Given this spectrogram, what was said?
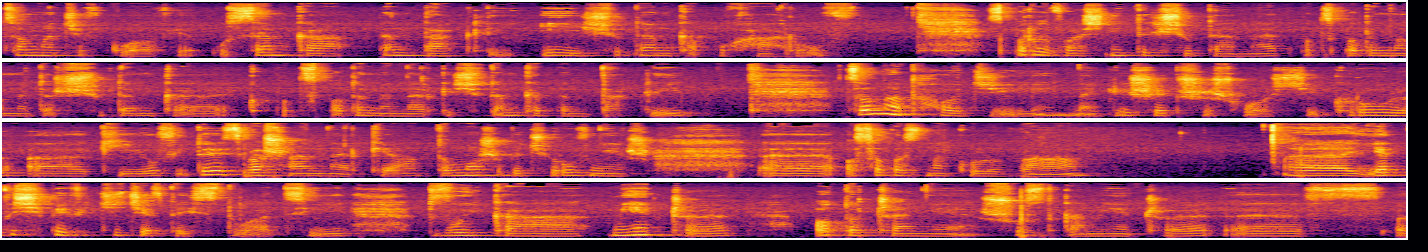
co macie w głowie? Ósemka pentakli i siódemka pucharów. Sporo właśnie tych siódemek. Pod spodem mamy też siódemkę, jako pod spodem energii, siódemkę pentakli. Co nadchodzi w najbliższej przyszłości? Król e, kijów i to jest Wasza energia. To może być również e, osoba znaku lwa. E, jak Wy siebie widzicie w tej sytuacji? Dwójka mieczy, otoczenie, szóstka mieczy. e, W, e,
